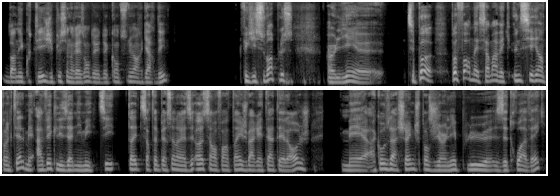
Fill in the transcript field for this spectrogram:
d'en écouter, j'ai plus une raison de, de continuer à regarder. Fait que j'ai souvent plus un lien. euh, c'est pas, pas fort nécessairement avec une série en tant que telle, mais avec les animés. Tu sais, peut-être certaines personnes auraient dit Ah, c'est enfantin, je vais arrêter à tel âge. Mais à cause de la chaîne, je pense que j'ai un lien plus euh, étroit avec.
